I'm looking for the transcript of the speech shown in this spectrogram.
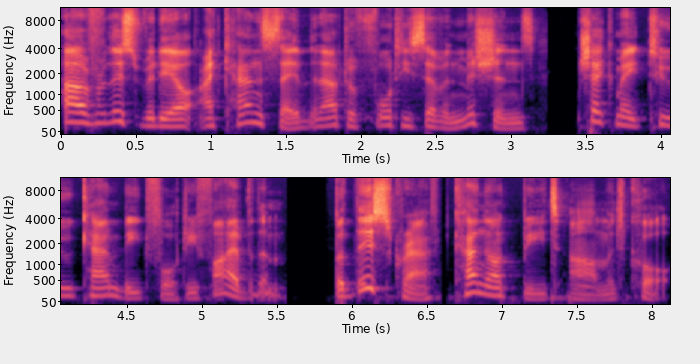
however for this video I can say that out of 47 missions, Checkmate 2 can beat 45 of them, but this craft cannot beat Armored Core.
